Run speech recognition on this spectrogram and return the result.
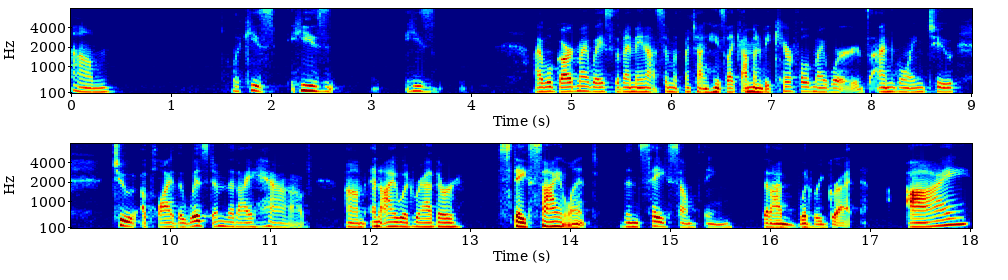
Um, like he's he's he's I will guard my way so that I may not sin with my tongue. He's like, I'm going to be careful of my words. I'm going to to apply the wisdom that I have. Um, and I would rather stay silent than say something that I would regret. I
